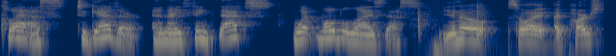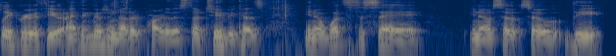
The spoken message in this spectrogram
class together. And I think that's what mobilized us. You know, so I, I partially agree with you. And I think there's another part of this, though, too, because, you know, what's to say, you know, so, so the,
